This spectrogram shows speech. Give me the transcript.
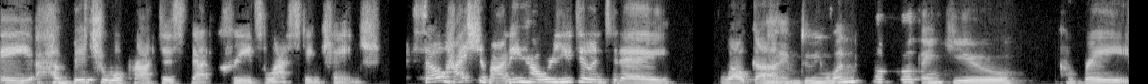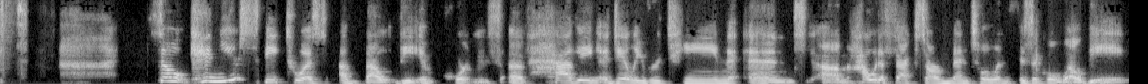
a habitual practice that creates lasting change. So, hi, Shivani. How are you doing today? Welcome. I'm doing wonderful. Thank you. Great. So, can you speak to us about the importance of having a daily routine and um, how it affects our mental and physical well being?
